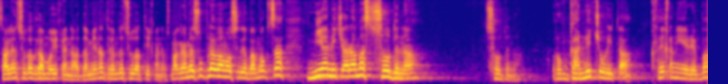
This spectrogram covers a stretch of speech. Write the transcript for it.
ძალიან ცუდად გამოიყენა ადამიანად, დღემდე ცუდად იყენებს, მაგრამ ეს უფლება მოსილება მოგცა, მიანიჭარა მას ცოდნა, ცოდნა, რომ განეჭვრიტა ქვეყნიერება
